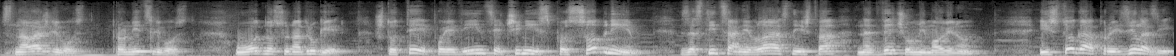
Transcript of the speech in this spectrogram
snalažljivost, pronicljivost u odnosu na druge, što te pojedince čini sposobnijim za sticanje vlasništva nad većom imovinom. Iz toga proizilazi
